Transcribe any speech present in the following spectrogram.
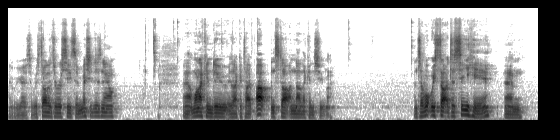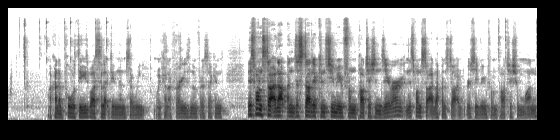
There we go. So we started to receive some messages now. Uh, what I can do is I can type up and start another consumer. And so what we started to see here, um, I'll kind of pause these by selecting them so we, we kind of freeze them for a second. This one started up and just started consuming from partition zero, and this one started up and started receiving from partition one.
